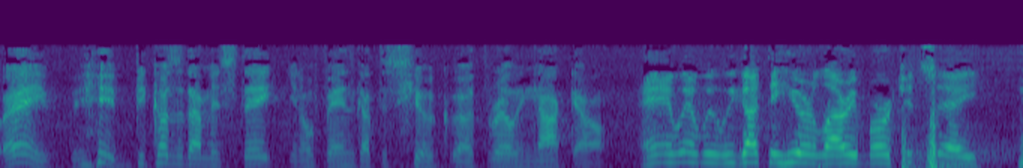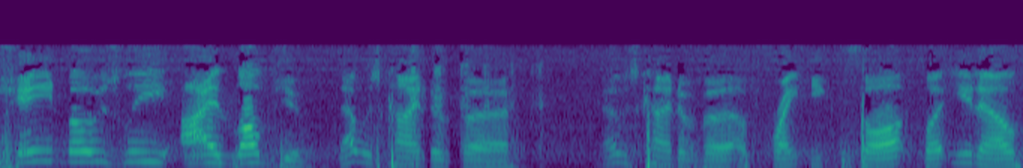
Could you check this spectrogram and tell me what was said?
hey, because of that mistake, you know, fans got to see a, a thrilling knockout. and, and we, we got to hear Larry Merchant say, "Shane Mosley, I love you." That was kind of, uh, that was kind of a, a frightening thought, but you know.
